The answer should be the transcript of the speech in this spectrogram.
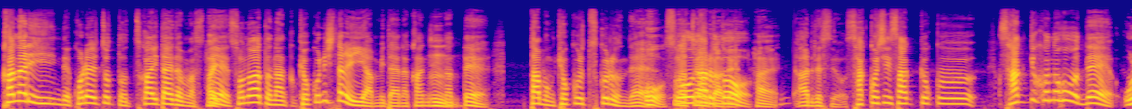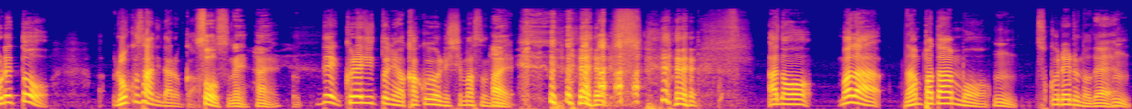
かなりいいんで、これちょっと使いたいと思います。はいで、その後なんか曲にしたらいいやんみたいな感じになって、多分曲作るんでお、そうなると、はい。あれですよ、作詞作曲、作曲の方で、俺と、ロクさんになるんか。そうですね。はい。で、クレジットには書くようにしますんで、はい。あの、まだ何パターンもうん。作れるので、うん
